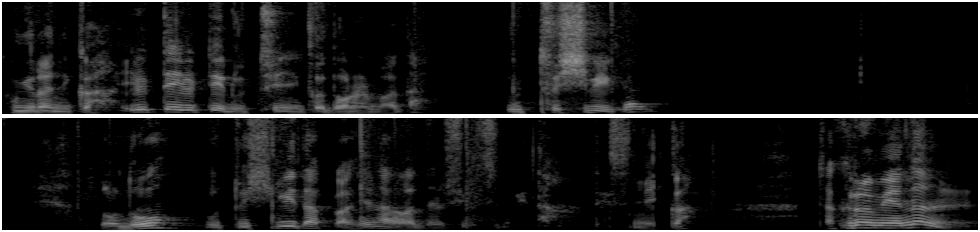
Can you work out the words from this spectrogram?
동일하니까 1대 1대 루트니까 넌 얼마다? 루트 10이고 너도 루트 10이다까지 알아낼 수 있습니다. 됐습니까? 자, 그러면은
